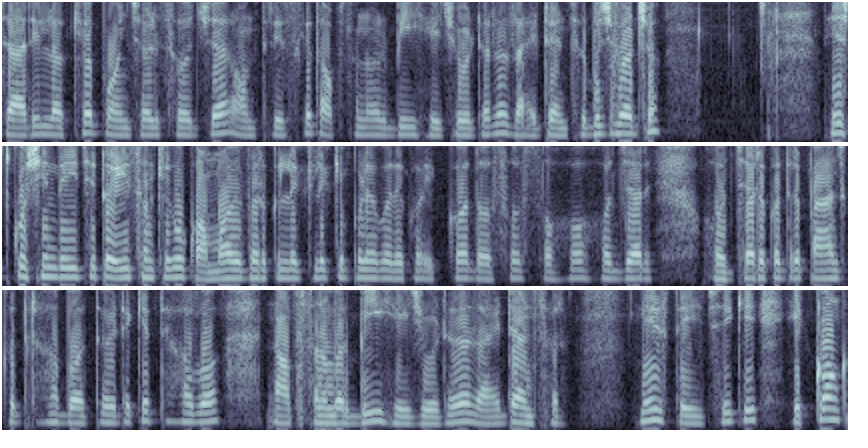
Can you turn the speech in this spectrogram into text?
चार लक्ष पैंचाश हजार अंतरीश के अपसन तो नंबर बी हेटर रईट आनसर बुझीप ନେକ୍ସଟ କ୍ୱେଶ୍ଚିନ୍ ଦେଇଛି ତ ଏଇ ସଂଖ୍ୟାକୁ କମ ବ୍ୟବହାର କରି ଲେଖିଲେ କିଭଳି ହେବ ଦେଖ ଏକ ଦଶ ଶହ ହଜାର ହଜାର କତିରେ ପାଞ୍ଚ କତିରେ ହେବ ତ ଏଇଟା କେତେ ହେବ ନା ଅପସନ୍ ନମ୍ବର ବି ହେଇଯିବ ଏଇଟାର ରାଇଟ୍ ଆନ୍ସର ନେକ୍ସଟ ଦେଇଛି କି ଏକ ଅଙ୍କ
